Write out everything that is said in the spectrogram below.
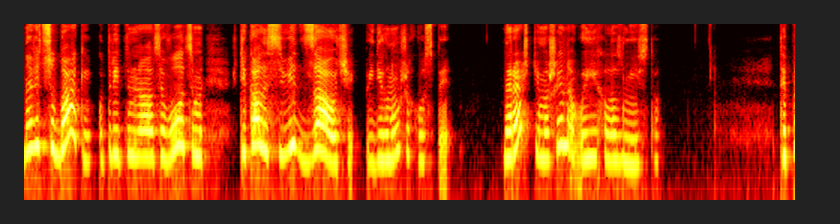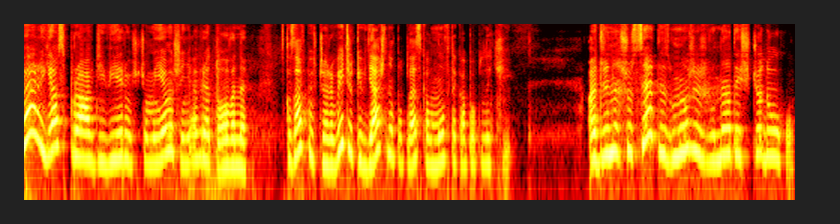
Навіть собаки, котрі тиналися вулицями, втікали світ за очі, підігнувши хвости. Нарешті машина виїхала з міста. Тепер я справді вірю, що моє мишеня врятоване, сказав півчаровичок і вдячно поплескав муфтика по плечі. Адже на шосе ти зможеш гнати щодуху.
